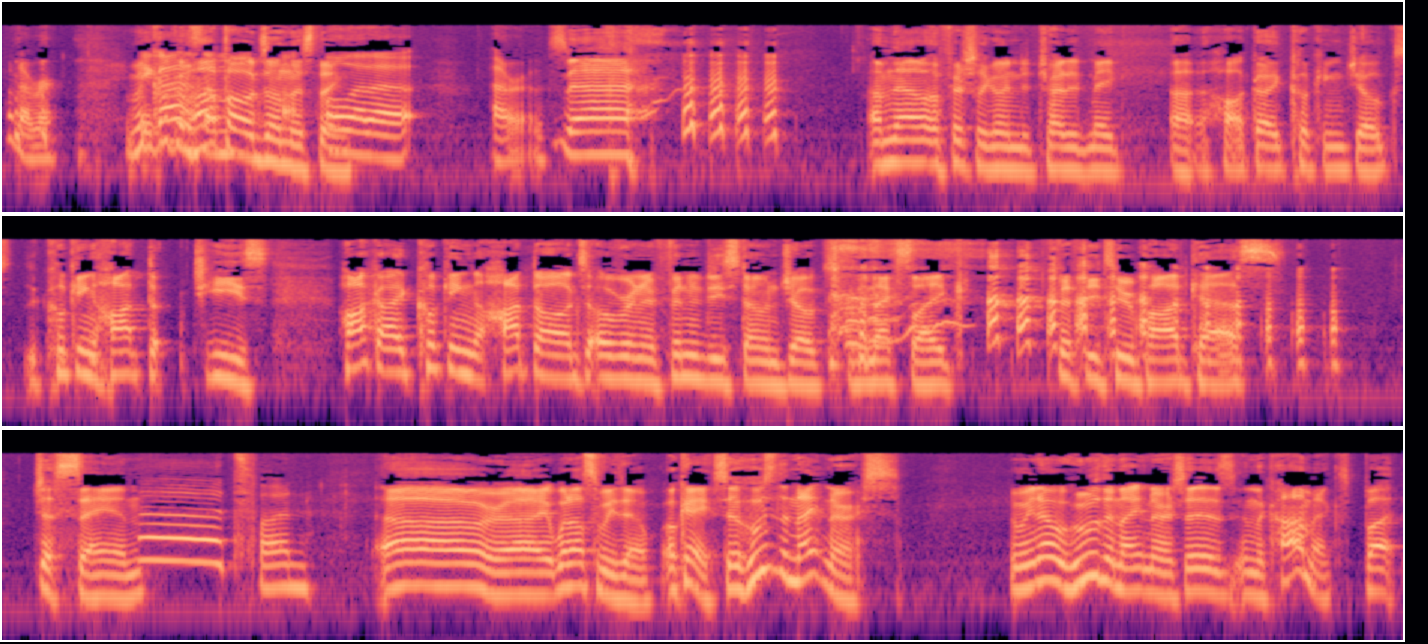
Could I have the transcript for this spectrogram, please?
whatever. I've been cooking hot dogs on this thing. A lot of arrows. Nah. I'm now officially going to try to make uh, Hawkeye cooking jokes, cooking hot, do- jeez, Hawkeye cooking hot dogs over an Infinity Stone jokes for the next like 52 podcasts. Just saying. Ah, it's fun. All right. What else do we know? Okay, so who's the night nurse? And we know who the night nurse is in the comics, but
